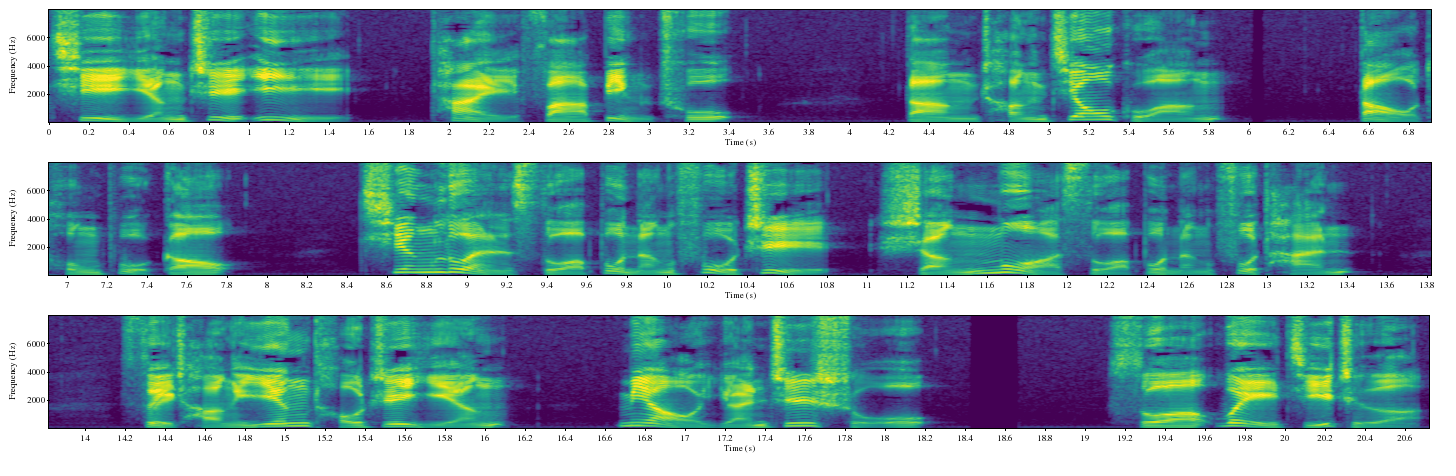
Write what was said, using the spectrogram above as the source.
气盈志溢，太发病出，党成交广，道通不高。清论所不能复治，绳墨所不能复弹，遂成鹰头之营，妙缘之属。所未及者，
